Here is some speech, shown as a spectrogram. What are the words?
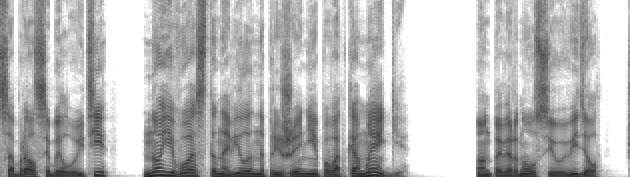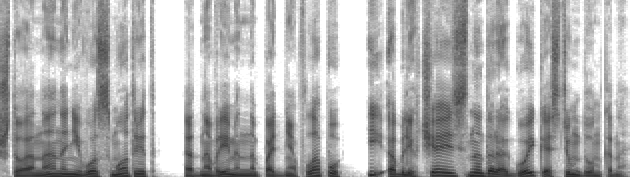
собрался был уйти, но его остановило напряжение поводка Мэгги. Он повернулся и увидел, что она на него смотрит, одновременно подняв лапу и облегчаясь на дорогой костюм Дункана.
